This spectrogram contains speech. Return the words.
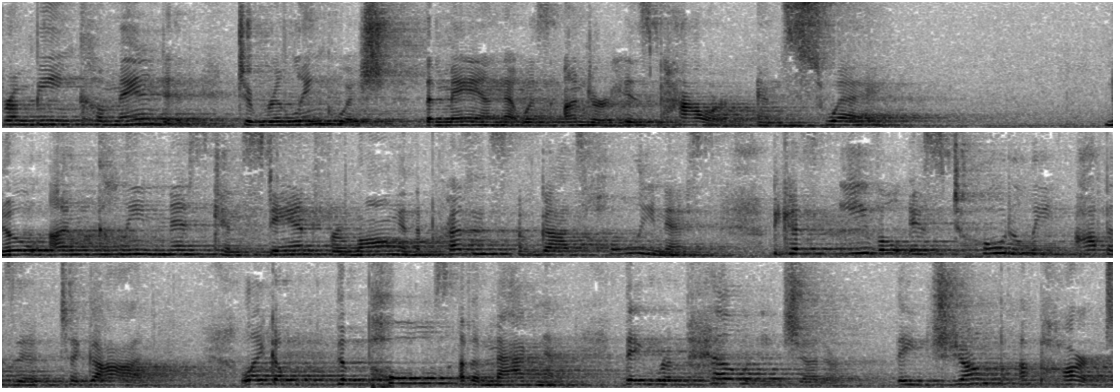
from being commanded to relinquish the man that was under his power and sway. No uncleanness can stand for long in the presence of God's holiness because evil is totally opposite to God. Like a, the poles of a magnet, they repel each other, they jump apart.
